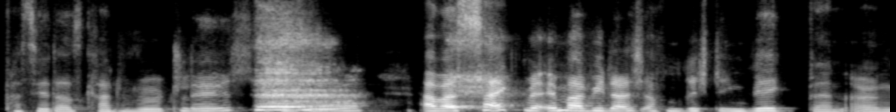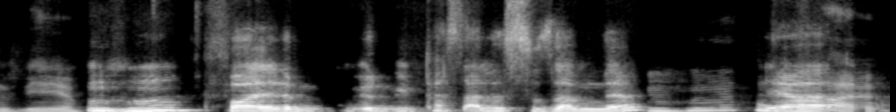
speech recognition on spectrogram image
passiert das gerade wirklich? Aber es zeigt mir immer wieder, dass ich auf dem richtigen Weg bin irgendwie. Mhm, voll, irgendwie passt alles zusammen, ne? Mhm, ja, voll,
